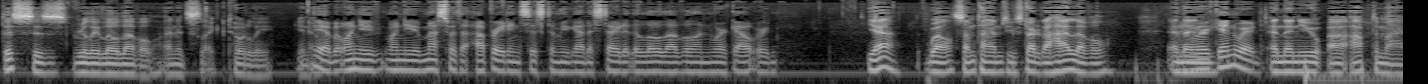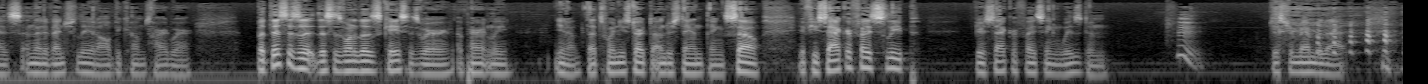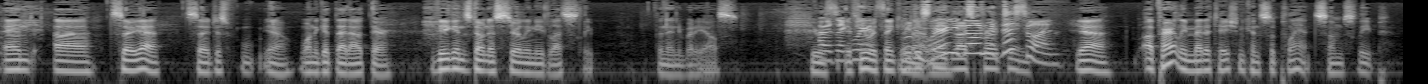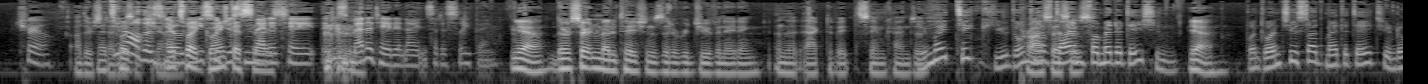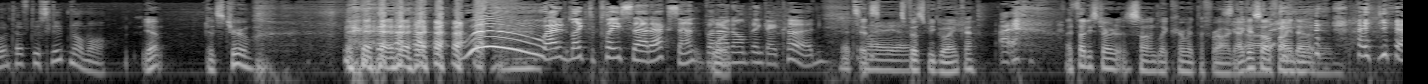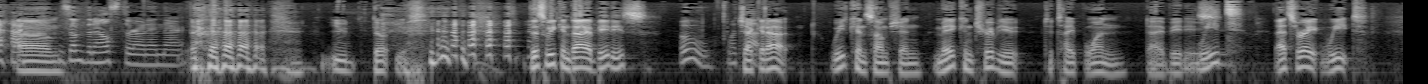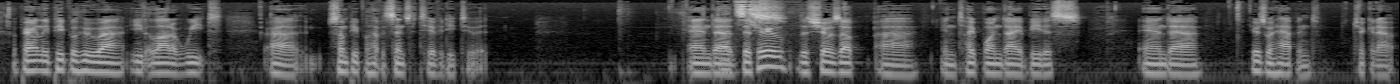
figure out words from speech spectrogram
this is really low level, and it's like totally, you know. Yeah, but when you when you mess with the operating system, you got to start at the low level and work outward Yeah. Well, sometimes you start at a high level, and, then work inward. and then you uh, optimize, and then eventually it all becomes hardware. But this is a this is one of those cases where apparently, you know, that's when you start to understand things. So, if you sacrifice sleep, you're sacrificing wisdom. Hmm. Just remember that. and uh, so yeah, so just you know, want to get that out there. Vegans don't necessarily need less sleep than anybody else. If you I were, was like, if where- you were thinking We that just. Where are you less going with this one? Yeah. Apparently, meditation can supplant some sleep. True. Other That's studies You know what- all those show. That's what yogis who Goenka just says. meditate. They just meditate at night instead of sleeping. Yeah, there are certain meditations that are rejuvenating and that activate the same kinds of. You might think you don't have time processes. for meditation, yeah. but once you start meditate, you don't have to sleep no more. Yep. It's true. Woo! I'd like to place that accent, but I Well- don't think I could. That's It's, my. it's Uh, supposed to be Goenka. I, I thought he started sounded like Kermit the Frog. I guess I'll find out. yeah, Um, something else thrown in there. you don't. You this week in diabetes, Ooh, what's check up? it out. Wheat consumption may contribute to type one diabetes. wheat. That's right, wheat. Apparently, people who uh, eat a lot of wheat, uh, some people have a sensitivity to it, and uh, That's this true. this shows up uh, in type one diabetes. And uh, here's what happened. Check it out.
